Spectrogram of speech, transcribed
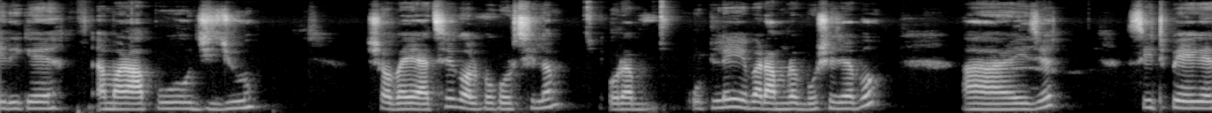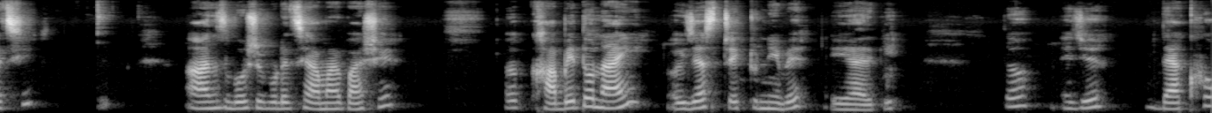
এদিকে আমার আপু, জিজু সবাই আছে, গল্প করছিলাম। ওরা উঠলেই এবার আমরা বসে যাব। আর এই যে সিট পেয়ে গেছি। আনস বসে পড়েছে আমার পাশে। তো খাবে তো নাই, ওই জাস্ট একটু নেবে, এই আর কি। তো এই যে দেখো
